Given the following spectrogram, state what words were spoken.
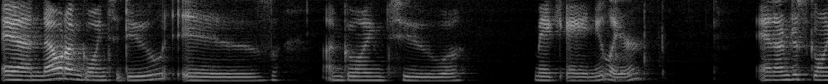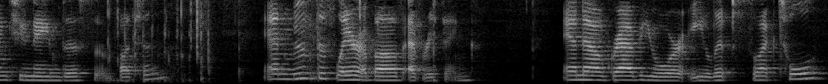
And now what I'm going to do is I'm going to make a new layer and I'm just going to name this button and move this layer above everything. And now grab your ellipse select tool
